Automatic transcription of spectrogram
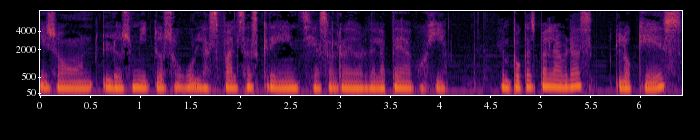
y son los mitos o las falsas creencias alrededor de la pedagogía. En pocas palabras, lo que es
